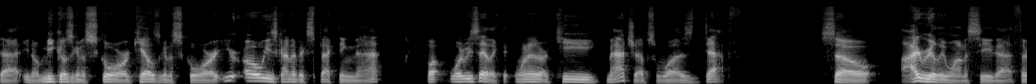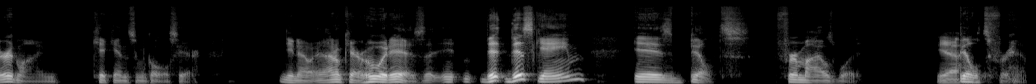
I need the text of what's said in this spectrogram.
that you know Mikko's going to score, Cale's going to score. You're always kind of expecting that. But what do we say? Like one of our key matchups was depth. So I really want to see that third line kick in some goals here. You know, and I don't care who it is. It- thi- this game is built for Miles Wood, Yeah, built for him.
